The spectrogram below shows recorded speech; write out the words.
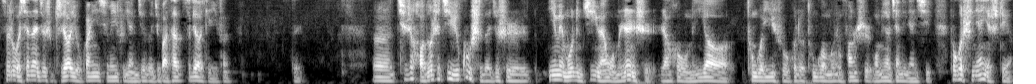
所以说，我现在就是只要有关于行为艺术研究的，就把他的资料给一份。对，呃，其实好多是基于故事的，就是因为某种机缘我们认识，然后我们要通过艺术或者通过某种方式，我们要建立联系。包括十年也是这样。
